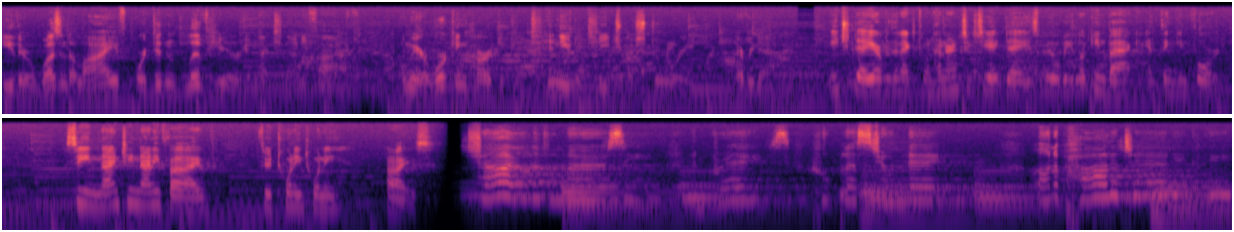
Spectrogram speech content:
either wasn't alive or didn't live here in 1995. And we are working hard to continue to teach our story every day. Each day over the next 168 days, we will be looking back and thinking forward, seeing 1995 through 2020 eyes. Child of mercy and grace, who blessed your name unapologetically,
